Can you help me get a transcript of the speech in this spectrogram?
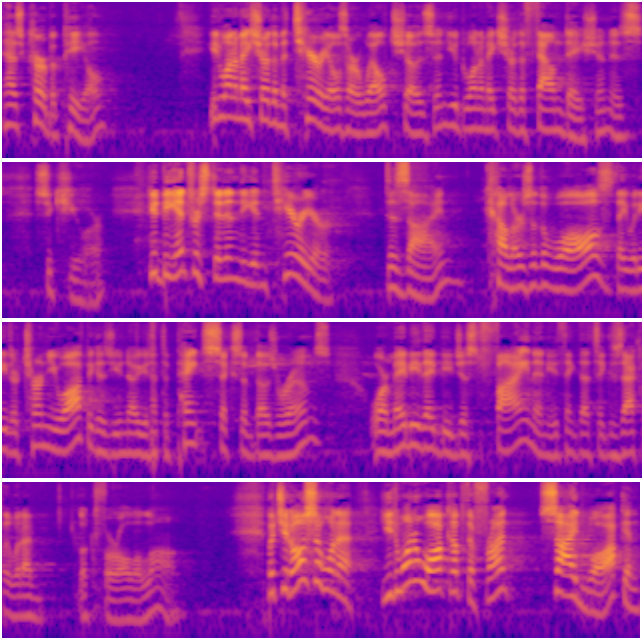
has curb appeal. You'd want to make sure the materials are well chosen. You'd want to make sure the foundation is secure. You'd be interested in the interior design, colors of the walls. They would either turn you off because you know you'd have to paint six of those rooms, or maybe they'd be just fine and you think that's exactly what I've looked for all along. But you'd also want to you'd want to walk up the front sidewalk and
